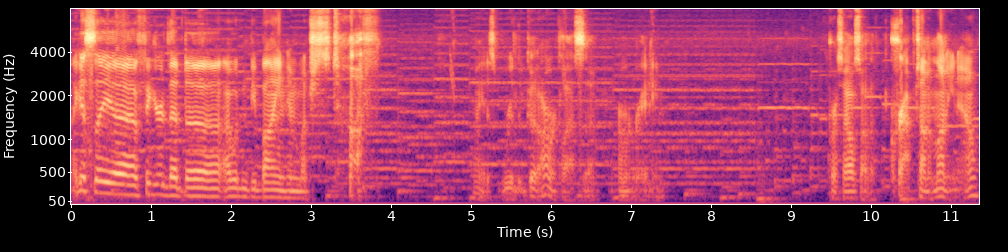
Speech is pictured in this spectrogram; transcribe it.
I guess they uh, figured that uh, I wouldn't be buying him much stuff. He has really good armor class, though. Armor rating. Of course, I also have a crap ton of money now.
